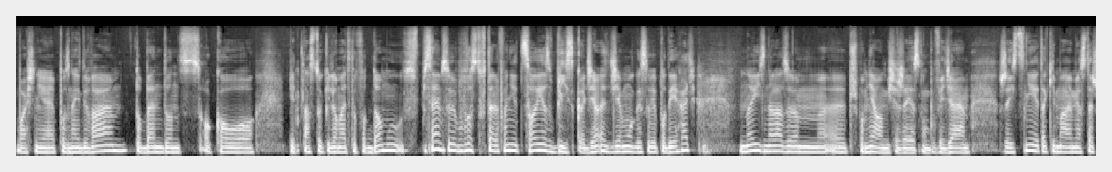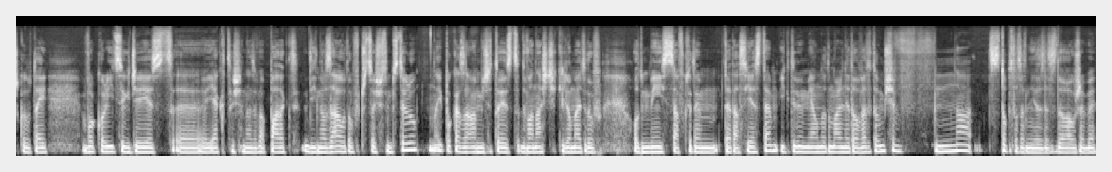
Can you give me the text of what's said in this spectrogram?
właśnie poznajdywałem, to będąc około 15 km od domu, wpisałem sobie po prostu w telefonie, co jest blisko, gdzie, gdzie mogę sobie podjechać. No i znalazłem, e, przypomniało mi się, że jest, no bo wiedziałem, że istnieje takie małe miasteczko tutaj w okolicy, gdzie jest, e, jak to się nazywa, park park dinozaurów czy coś w tym stylu. No i pokazała mi, że to jest 12 km od miejsca, w którym teraz jestem i gdybym miał normalny rower, to bym się na 100% nie zdecydował, żeby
